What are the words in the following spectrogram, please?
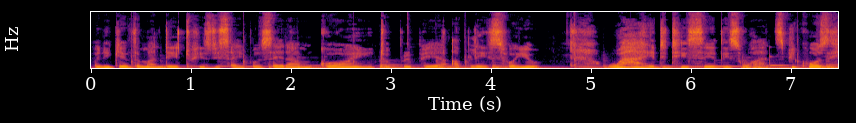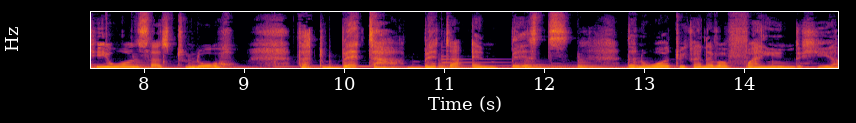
when he gave the mandate to his disciples, said, "I'm going to prepare a place for you." Why did he say these words? Because he wants us to know that better, better, and best than what we can ever find here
